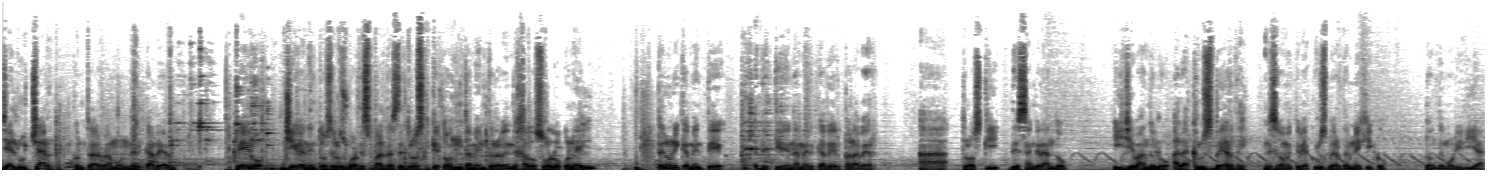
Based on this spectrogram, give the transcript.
y a luchar contra Ramón Mercader. Pero llegan entonces los guardaespaldas de Trotsky que tontamente lo habían dejado solo con él. Pero únicamente detienen a Mercader para ver a Trotsky desangrando y llevándolo a la Cruz Verde. En ese momento había Cruz Verde en México, donde moriría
